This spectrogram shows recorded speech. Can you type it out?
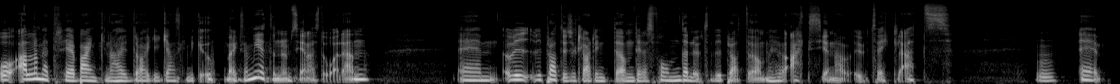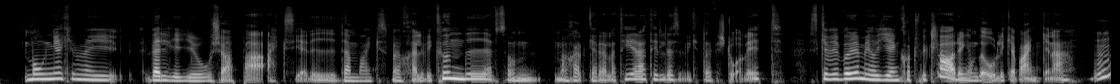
Och alla de här tre bankerna har ju dragit ganska mycket uppmärksamhet under de senaste åren. Um, och vi, vi pratar ju såklart inte om deras fonder nu, utan vi pratar om hur aktien har utvecklats. Mm. Uh, många kan man ju, väljer ju att köpa aktier i den bank som man själv är kund i, eftersom man själv kan relatera till det, vilket är förståeligt. Ska vi börja med att ge en kort förklaring om de olika bankerna? Mm.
